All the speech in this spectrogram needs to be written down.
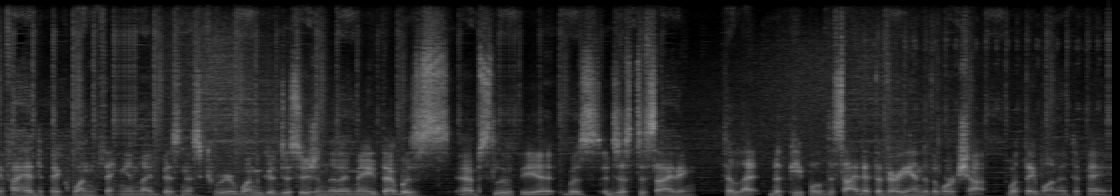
If I had to pick one thing in my business career, one good decision that I made, that was absolutely it. Was just deciding to let the people decide at the very end of the workshop what they wanted to pay.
